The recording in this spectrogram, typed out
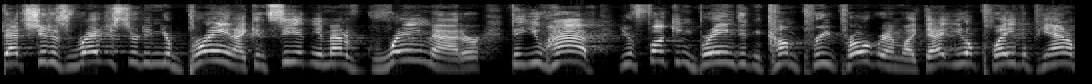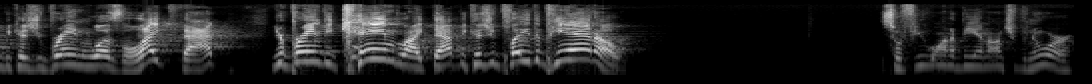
That shit is registered in your brain. I can see it in the amount of gray matter that you have. Your fucking brain didn't come pre programmed like that. You don't play the piano because your brain was like that. Your brain became like that because you played the piano. So if you want to be an entrepreneur,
